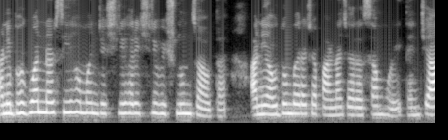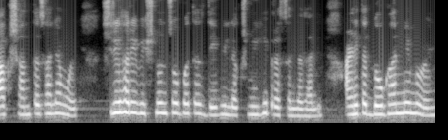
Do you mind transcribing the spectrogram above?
आणि भगवान नरसिंह म्हणजे श्रीहरी श्री विष्णूंचा अवतार आणि औदुंबराच्या पानाच्या रसामुळे त्यांची आग शांत झाल्यामुळे श्रीहरी विष्णूंसोबतच देवी लक्ष्मीही प्रसन्न झाली आणि त्या दोघांनी मिळून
